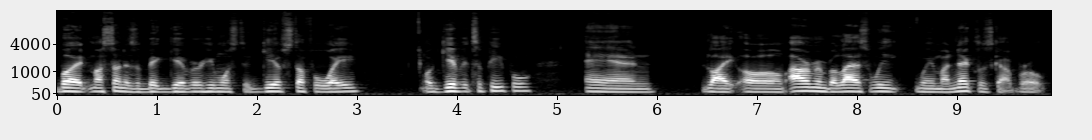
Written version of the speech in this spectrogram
But my son is a big giver. He wants to give stuff away or give it to people. And like um, I remember last week when my necklace got broke,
